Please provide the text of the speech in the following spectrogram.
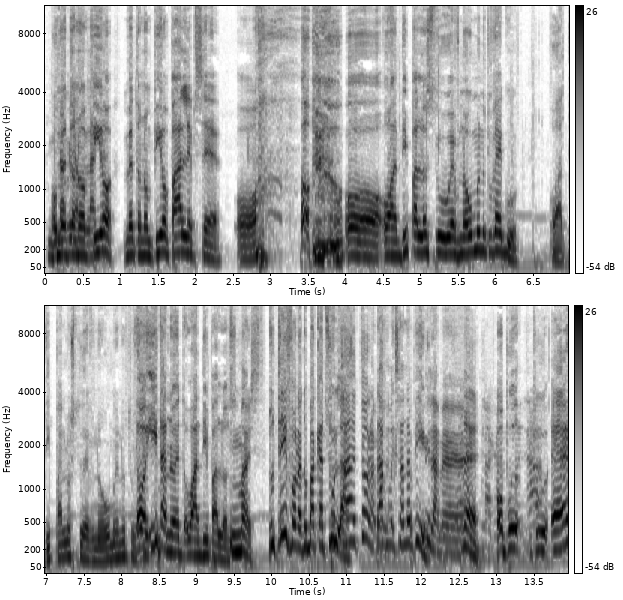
με, Μιλάμε τον για οποίο, με τον οποίο πάλεψε ο, ο, ο, αντίπαλος του ευνοούμενου του Βέγκου. Ο αντίπαλος του ευνοούμενου του Ο, Βέγκου. ήταν ο, ο αντίπαλος. Μάλιστα. Του Τρίφωνα, του Μπακατσούλα. Α, τώρα Τα μιλάμε. έχουμε ξαναπεί. Μιλάμε. Ναι. Όπου, που, ε,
